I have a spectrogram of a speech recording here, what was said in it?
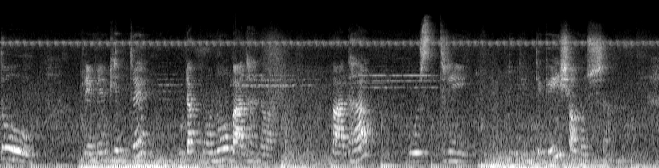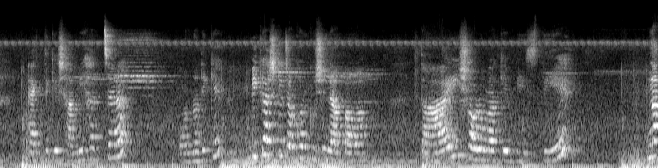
তো প্রেমের ক্ষেত্রে ওটা কোনো বাধা নয়। বাধা ওর স্ত্রী দুদিক থেকেই সমস্যা। একদিকে স্বামী হাতছাড়া অন্যদিকে বিকাশকে যখন খুশি না পাওয়া তাই সরমাকে বিষ দিয়ে না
